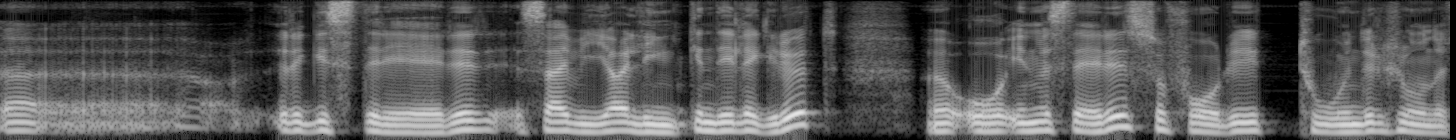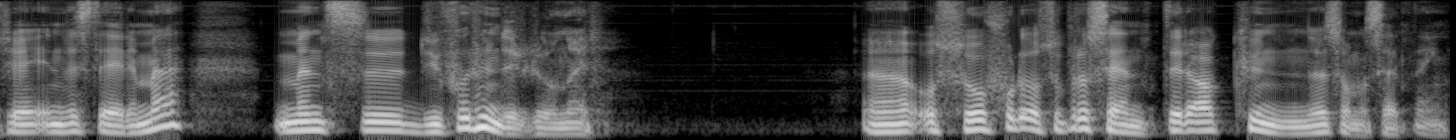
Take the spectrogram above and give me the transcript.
øh, registrerer seg via linken de legger ut, øh, og investerer, så får de 200 kroner til å investere med, mens du får 100 kroner. Eh, og så får du også prosenter av kundenes sammensetning.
